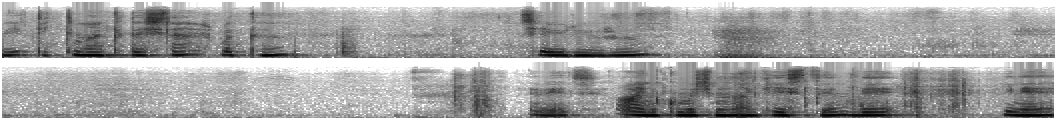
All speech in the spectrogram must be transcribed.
Evet diktim arkadaşlar. Bakın. Çeviriyorum. Evet. Aynı kumaşımdan kestim ve yine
